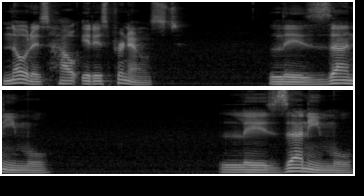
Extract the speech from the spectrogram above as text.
Notice how it is pronounced. Les animaux. Les animaux.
